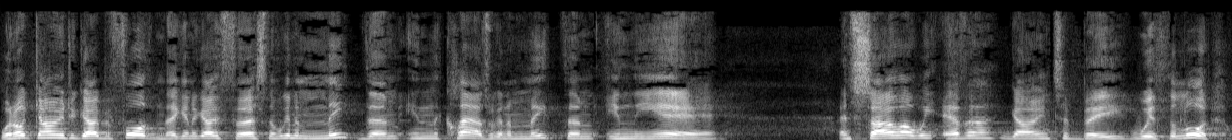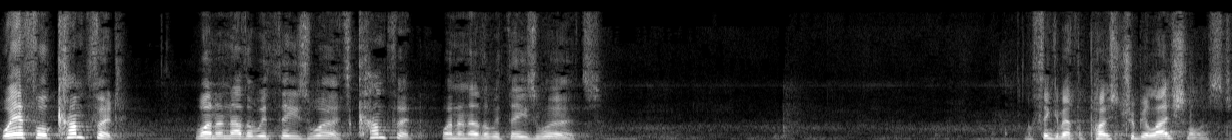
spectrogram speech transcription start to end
We're not going to go before them. They're going to go first, and we're going to meet them in the clouds. We're going to meet them in the air. And so are we ever going to be with the Lord. Wherefore, comfort one another with these words. Comfort one another with these words. think about the post tribulationalist.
